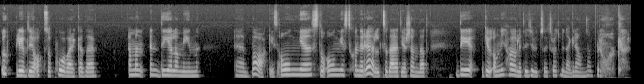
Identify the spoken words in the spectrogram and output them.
upplevde jag också påverkade ja, men en del av min eh, bakisångest och ångest generellt sådär att jag kände att det, gud om ni hör lite ljud så jag tror att mina grannar bråkar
